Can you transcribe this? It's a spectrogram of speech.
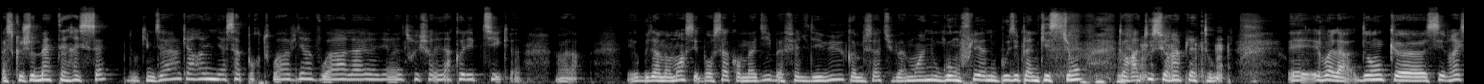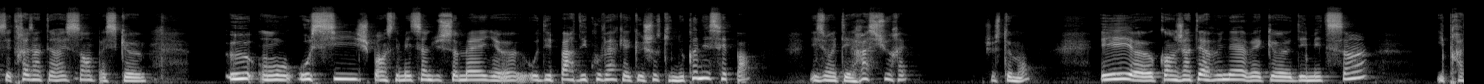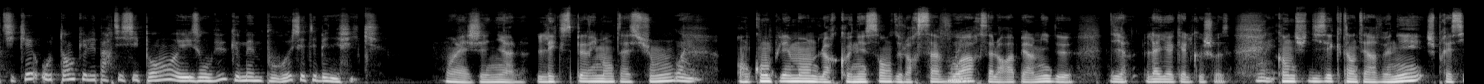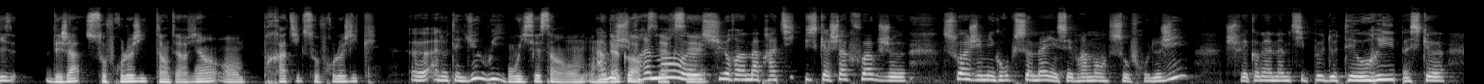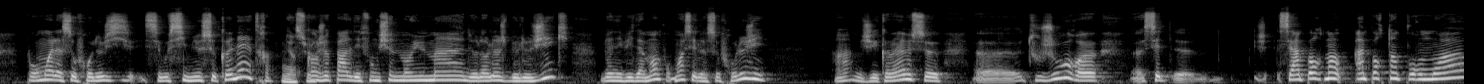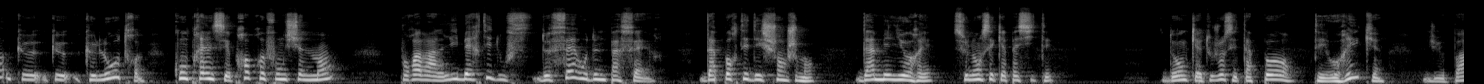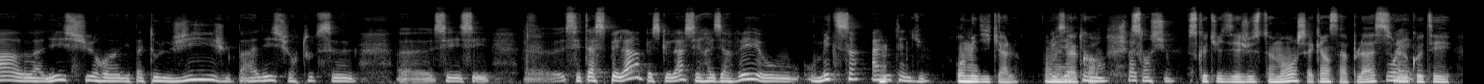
parce que je m'intéressais. Donc ils me disaient ah Caroline, il y a ça pour toi, viens voir là, il y a un truc sur les narcoleptiques. Voilà. Et au bout d'un moment, c'est pour ça qu'on m'a dit bah fais le début, comme ça tu vas moins nous gonfler à nous poser plein de questions, tu auras tout sur un plateau. Et, voilà. Donc euh, c'est vrai que c'est très intéressant parce que eux ont aussi, je pense, les médecins du sommeil, euh, au départ découvert quelque chose qu'ils ne connaissaient pas. Ils ont été rassurés justement. Et euh, quand j'intervenais avec euh, des médecins, ils pratiquaient autant que les participants et ils ont vu que même pour eux, c'était bénéfique. Ouais, génial. L'expérimentation en complément de leur connaissance, de leur savoir, ça leur a permis de dire là, il y a quelque chose. Quand tu disais que tu intervenais, je précise, déjà, sophrologie, tu interviens en pratique sophrologique. Euh, à l'Hôtel Dieu, oui. Oui, c'est ça, on, ah est oui, d'accord. Je suis vraiment euh, sur euh, ma pratique, puisqu'à chaque fois que je. Soit j'ai mes groupes sommeil et c'est vraiment sophrologie, je fais quand même un petit peu de théorie, parce que pour moi, la sophrologie, c'est aussi mieux se connaître. Bien sûr. Quand je parle des fonctionnements humains, de l'horloge biologique, bien évidemment, pour moi, c'est de la sophrologie. Hein, mais j'ai quand même ce, toujours. c'est important, important pour moi que, que, que l'autre comprenne ses propres fonctionnements pour avoir la liberté de faire ou de ne pas faire, d'apporter des changements, d'améliorer selon ses capacités. Donc il y a toujours cet apport théorique. Je ne vais pas euh, aller sur euh, les pathologies, je ne vais pas aller sur tout ce, euh, cet aspect-là, parce que là, c'est réservé aux, médecins à mm. l'Hôtel Dieu. Au médical, on Exactement, est d'accord. je fais attention. Ce que tu disais justement, chacun sa place, le côté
